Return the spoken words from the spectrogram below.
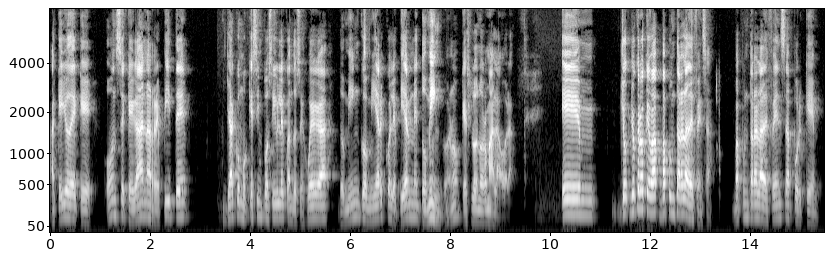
aquello de que 11 que gana, repite, ya como que es imposible cuando se juega domingo, miércoles, viernes, domingo, ¿no? Que es lo normal ahora. Em, yo, yo, creo que va, va, a apuntar a la defensa va a apuntar a la defensa porque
